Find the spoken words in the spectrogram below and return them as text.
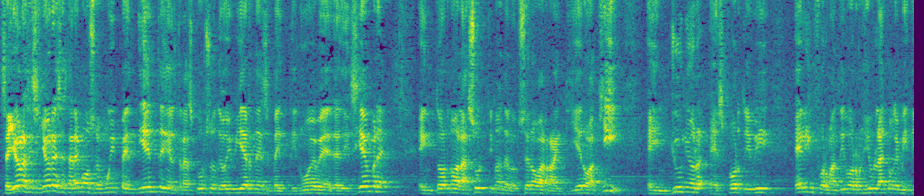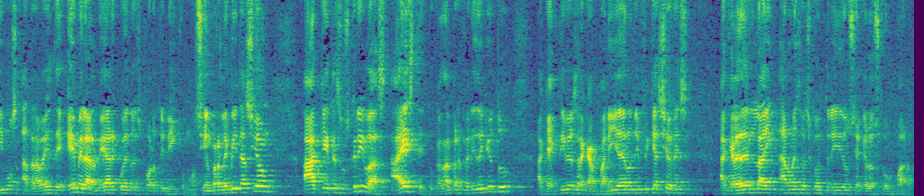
Señoras y señores, estaremos muy pendientes en el transcurso de hoy viernes 29 de diciembre en torno a las últimas del Oncero Barranquillero aquí en Junior Sport TV, el informativo rojiblanco que emitimos a través de ML Alvear Sport TV. Como siempre la invitación a que te suscribas a este, tu canal preferido en YouTube, a que actives la campanilla de notificaciones, a que le den like a nuestros contenidos y a que los compartan.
